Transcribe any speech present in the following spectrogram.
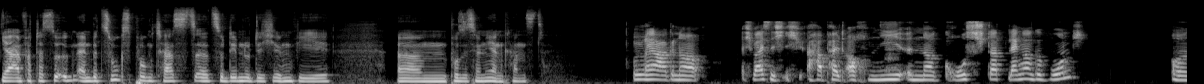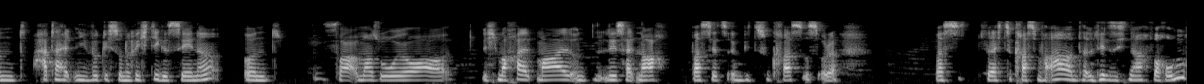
Ja, einfach, dass du irgendeinen Bezugspunkt hast, äh, zu dem du dich irgendwie ähm, positionieren kannst. Ja, genau. Ich weiß nicht, ich habe halt auch nie in einer Großstadt länger gewohnt und hatte halt nie wirklich so eine richtige Szene und war immer so, ja, ich mach halt mal und lese halt nach, was jetzt irgendwie zu krass ist oder was vielleicht zu krass war und dann lese ich nach, warum.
